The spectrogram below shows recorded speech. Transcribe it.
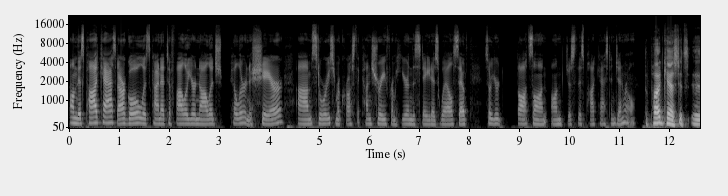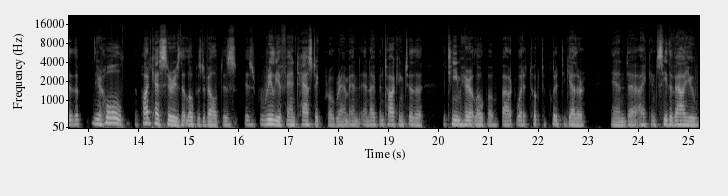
on this podcast. Our goal is kind of to follow your knowledge pillar and to share um, stories from across the country, from here in the state as well. So so your thoughts on on just this podcast in general. The podcast, it's uh, the your whole the podcast series that Lopa's developed is is really a fantastic program, and and I've been talking to the the team here at Lopa about what it took to put it together, and uh, I can see the value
